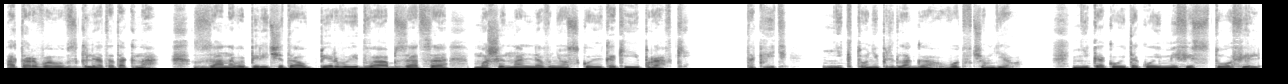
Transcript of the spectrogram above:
оторвал взгляд от окна, заново перечитал первые два абзаца, машинально внес кое-какие правки. Так ведь никто не предлагал, вот в чем дело. Никакой такой Мефистофель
